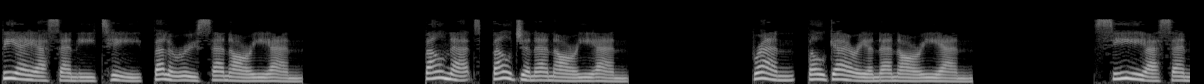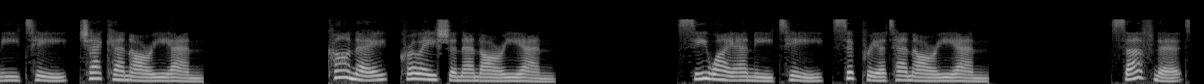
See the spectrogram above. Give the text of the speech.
BASNET, Belarus NREN Belnet, Belgian NREN Bren, Bulgarian NREN CESNET, Czech NREN Carne, Croatian NREN CYNET, Cypriot NREN Surfnet,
